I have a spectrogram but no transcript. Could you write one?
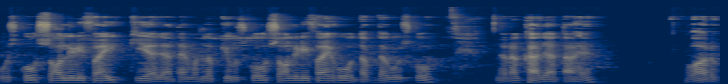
उसको सॉलिडिफाई किया जाता है मतलब कि उसको सॉलिडिफाई हो तब तक उसको रखा जाता है और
